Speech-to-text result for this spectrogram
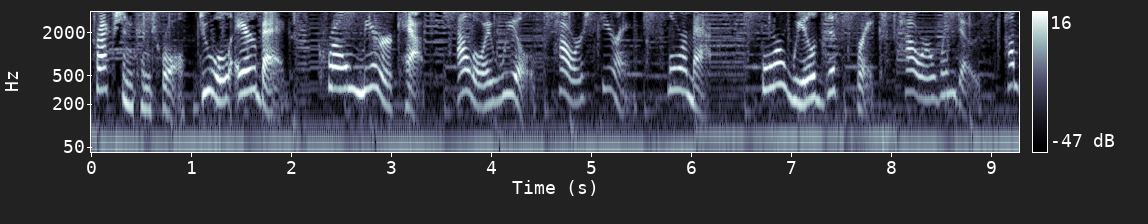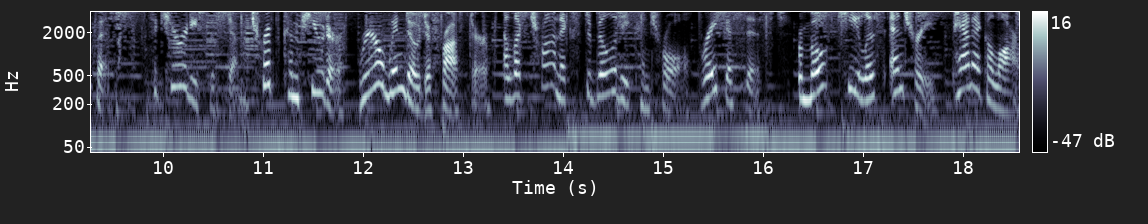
Traction control, dual airbags, chrome mirror caps, alloy wheels, power steering, floor mats, four-wheel disc brakes, power windows, compass, security system, trip computer, rear window defroster, electronic stability control, brake assist, remote keyless entry, panic alarm,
